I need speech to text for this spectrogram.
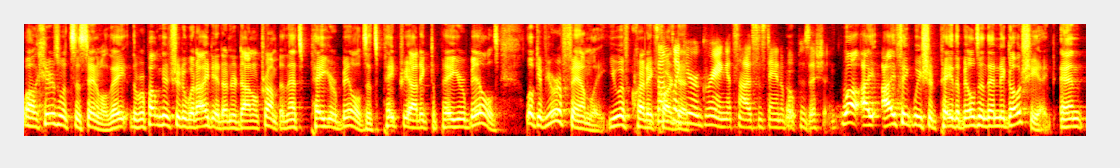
Well, here's what's sustainable. They, the Republicans should do what I did under Donald Trump, and that's pay your bills. It's patriotic to pay your bills. Look, if you're a family, you have credit cards. it sounds card like debt. you're agreeing it's not a sustainable position. Well, I, I think we should pay the bills and then negotiate. And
